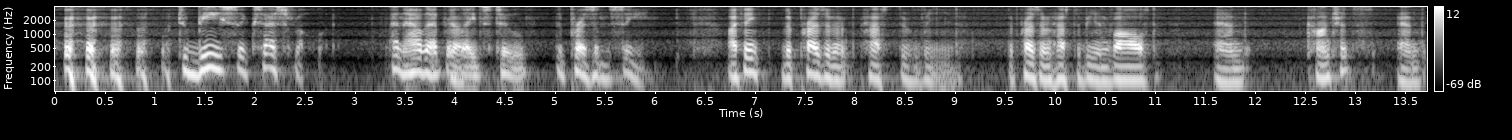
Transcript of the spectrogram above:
to be successful, and how that Yes. relates to the present scene. I think the president has to lead. The president has to be involved and conscious and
